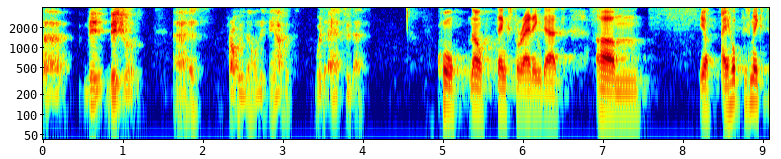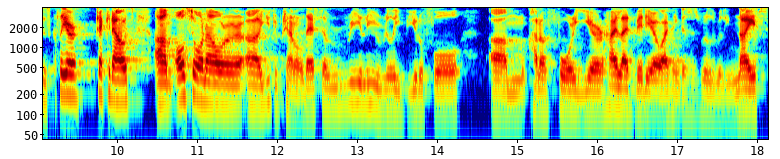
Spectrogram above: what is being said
uh, visually. Uh, that's probably the only thing I would would add to that. Cool. No, thanks for adding that. Um, yeah, I hope this makes this clear. Check it out. Um, also on our uh, YouTube channel, there's a really, really beautiful um, kind of four-year highlight video. I think this is really, really nice.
